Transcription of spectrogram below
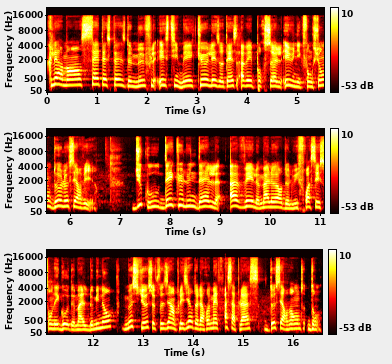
Clairement, cette espèce de mufle estimait que les hôtesses avaient pour seule et unique fonction de le servir. Du coup, dès que l'une d'elles avait le malheur de lui froisser son ego de mal dominant, monsieur se faisait un plaisir de la remettre à sa place, de servante donc.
